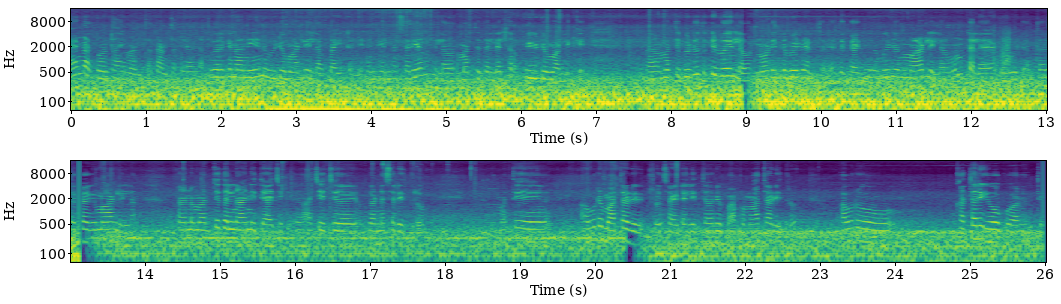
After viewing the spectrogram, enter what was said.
ಲ್ಯಾಂಡ್ ಆಗುವ ಟೈಮ್ ಅಂತ ಕಾಣ್ತದೆ ಅದುವರೆಗೆ ನಾನು ಏನು ವೀಡಿಯೋ ಮಾಡಲಿಲ್ಲ ಫ್ಲೈಟಲ್ಲಿ ನನಗೆಲ್ಲ ಸರಿಯಾಗೋದಿಲ್ಲ ಅವ್ರ ಮಧ್ಯದಲ್ಲೆಲ್ಲ ವೀಡಿಯೋ ಮಾಡಲಿಕ್ಕೆ ಮತ್ತು ಬಿಡೋದಕ್ಕೆ ಇಡುವ ಇಲ್ಲ ಅವ್ರು ನೋಡಿದರೆ ಬೇಡ ಹೇಳ್ತಾರೆ ಅದಕ್ಕಾಗಿ ವೀಡಿಯೋ ಮಾಡಲಿಲ್ಲ ಉಂಟಲ್ಲ ಎರಡು ವೀಡಿಯೋ ಅಂತ ಅದಕ್ಕಾಗಿ ಮಾಡಲಿಲ್ಲ ನಾನು ಮಧ್ಯದಲ್ಲಿ ನಾನಿದ್ದೆ, ಆಚೆ ಆಚೆ, ಈಚೆ ಗಂಡಸರಿದ್ದರು ಮತ್ತು ಅವರೇ ಮಾತಾಡಿದ್ರು ಸೈಡಲ್ಲಿ ಇದ್ದವರೇ ಪಾಪ ಮಾತಾಡಿದರು. ಅವರು ಕತರಿಗೆ ಹೋಗುವಾರಂತೆ.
